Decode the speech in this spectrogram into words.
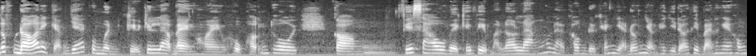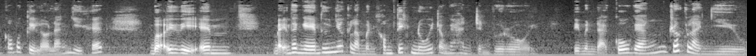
lúc đó thì cảm giác của mình, kiểu như là, bàng hoàng hụt hẫng thôi. Còn phía sau về cái việc mà lo lắng là không được khán giả đón nhận hay gì đó thì bản thân em không có bất kỳ lo lắng gì hết. Bởi vì em, bản thân em thứ nhất là mình không tiếc nuối trong cái hành trình vừa rồi. Vì mình đã cố gắng rất là nhiều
